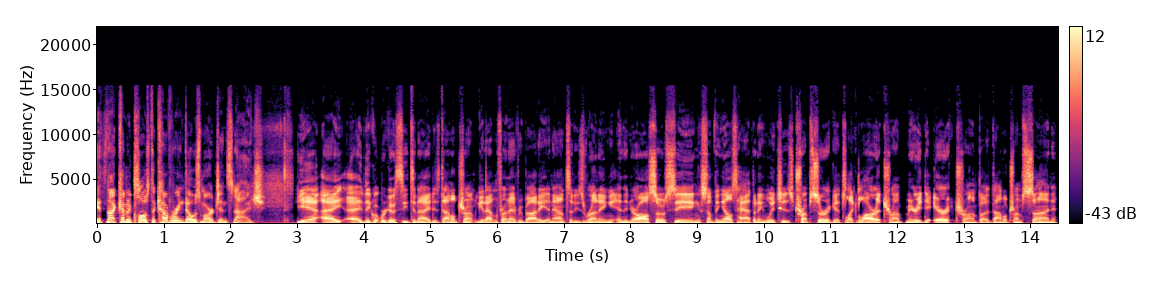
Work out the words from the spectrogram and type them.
it's not coming close to covering those margins, Nige. Yeah, I, I think what we're going to see tonight is Donald Trump get out in front of everybody, announce that he's running, and then you're also seeing something else happening, which is Trump surrogates like Laura Trump, married to Eric Trump, uh, Donald Trump's son,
